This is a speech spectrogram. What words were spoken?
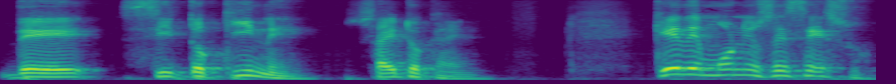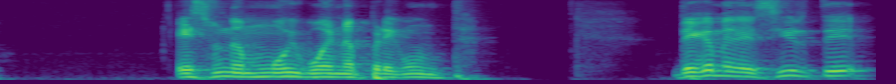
de citoquine, cytokine. ¿Qué demonios es eso? Es una muy buena pregunta. Déjame decirte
